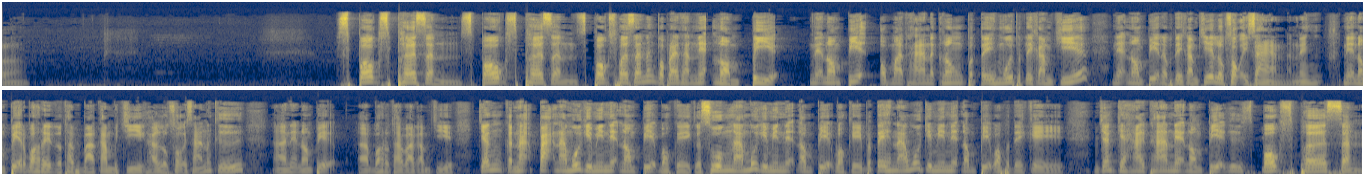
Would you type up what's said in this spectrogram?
spokesperson spokesperson spokesperson ហ្នឹងក៏ប្រែថាអ្នកនាំពាក្យអ្នកនាំពាក្យអបមាថានៅក្នុងប្រទេសមួយប្រទេសកម្ពុជាអ្នកនាំពាក្យនៅប្រទេសកម្ពុជាលោកសុកអេសានហ្នឹងអ្នកនាំពាក្យរបស់រដ្ឋាភិបាលកម្ពុជាហៅលោកសុកអេសានហ្នឹងគឺអ្នកនាំពាក្យរបស់រដ្ឋាភិបាលកម្ពុជាអញ្ចឹងគណៈបកណាមួយគេមានអ្នកនាំពាក្យរបស់គេក្រសួងណាមួយគេមានអ្នកនាំពាក្យរបស់គេប្រទេសណាមួយគេមានអ្នកនាំពាក្យរបស់ប្រទេសគេអញ្ចឹងគេហៅថាអ្នកនាំពាក្យគឺ spokesperson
